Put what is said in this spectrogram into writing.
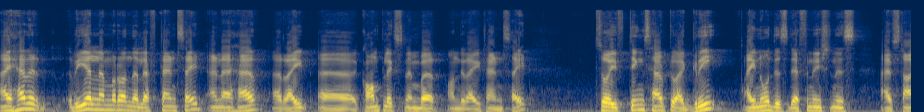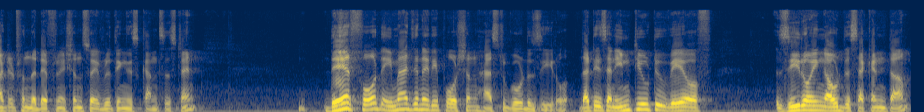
I have a real number on the left hand side and I have a right uh, complex number on the right hand side. So, if things have to agree I know this definition is I have started from the definition. So, everything is consistent. Therefore, the imaginary portion has to go to 0 that is an intuitive way of zeroing out the second term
